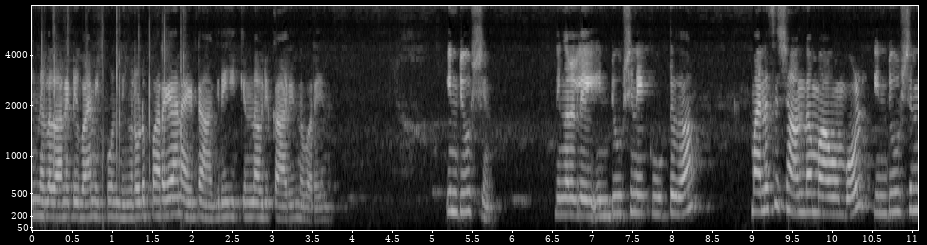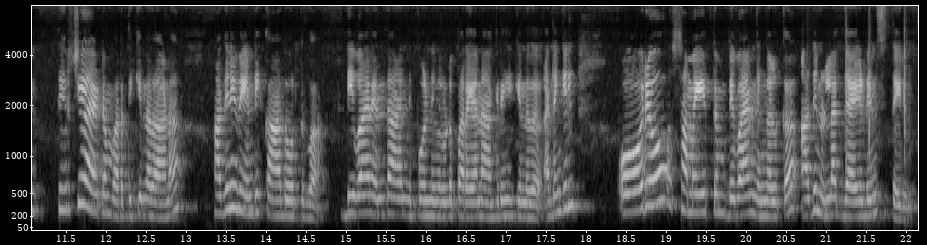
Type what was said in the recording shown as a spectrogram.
എന്നുള്ളതാണ് ഡിവൈൻ ഇപ്പോൾ നിങ്ങളോട് പറയാനായിട്ട് ആഗ്രഹിക്കുന്ന ഒരു കാര്യം എന്ന് പറയുന്നത്. ഇൻഡ്യൂഷൻ നിങ്ങളിലെ ഇൻഡ്യൂഷനെ കൂട്ടുക. മനസ്സ് ശാന്തമാവുമ്പോൾ ഇൻഡ്യൂഷൻ തീർച്ചയായിട്ടും വർദ്ധിക്കുന്നതാണ്. അതിനുവേണ്ടി കാതോർത്തുക. ഡിവൈൻ എന്താണെന്ന് ഇപ്പോൾ നിങ്ങളോട് പറയാൻ ആഗ്രഹിക്കുന്നത്? അല്ലെങ്കിൽ ഓരോ സമയത്തും ഡിവൈൻ നിങ്ങൾക്ക് അതിനുള്ള ഗൈഡൻസ് തരും.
